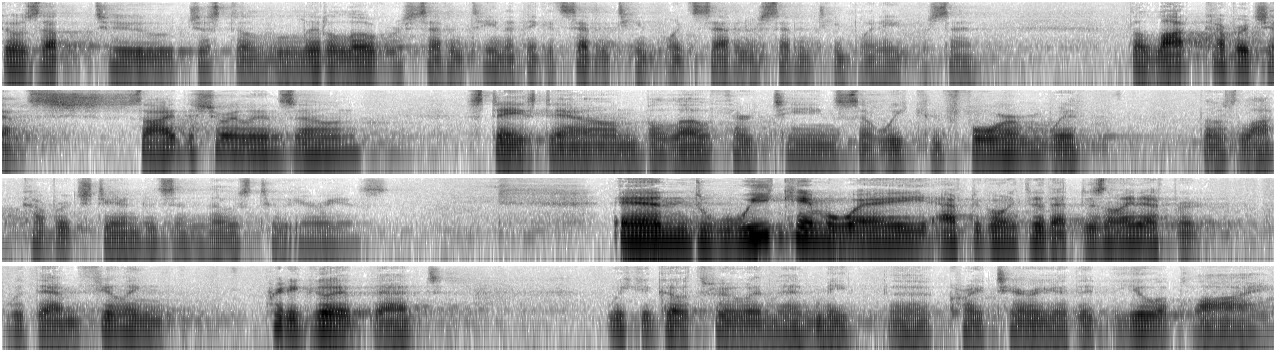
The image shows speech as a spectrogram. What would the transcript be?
goes up to just a little over 17, I think it's 17.7 or 17.8%. The lot coverage outside the shoreland zone stays down below 13, so we conform with those lot coverage standards in those two areas. And we came away, after going through that design effort with them, feeling pretty good that we could go through and then meet the criteria that you apply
